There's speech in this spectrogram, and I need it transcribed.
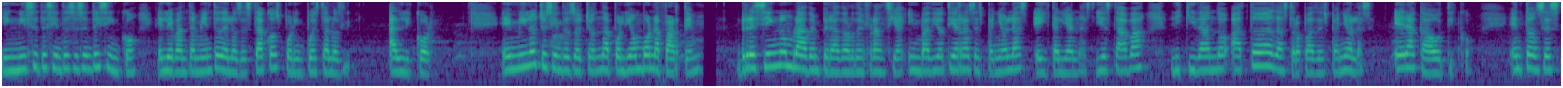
y en 1765 el levantamiento de los estacos por impuesto a los, al licor. En 1808 Napoleón Bonaparte Recién nombrado emperador de Francia, invadió tierras españolas e italianas y estaba liquidando a todas las tropas españolas, era caótico. Entonces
